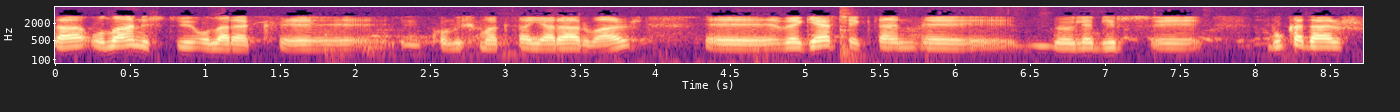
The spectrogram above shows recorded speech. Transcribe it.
da olağanüstü olarak e, konuşmakta yarar var. E, ve gerçekten e, böyle bir e, bu kadar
